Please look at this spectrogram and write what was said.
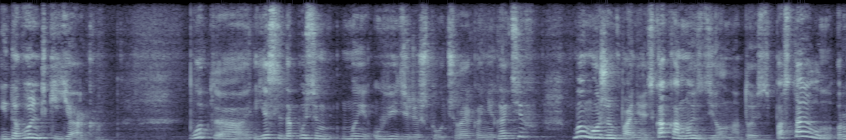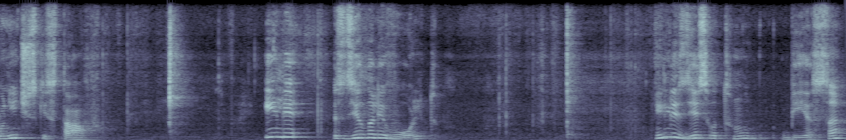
И довольно-таки ярко. Вот а, если, допустим, мы увидели, что у человека негатив, мы можем понять, как оно сделано. То есть поставил рунический став или сделали вольт, Или здесь вот ну, бесы,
